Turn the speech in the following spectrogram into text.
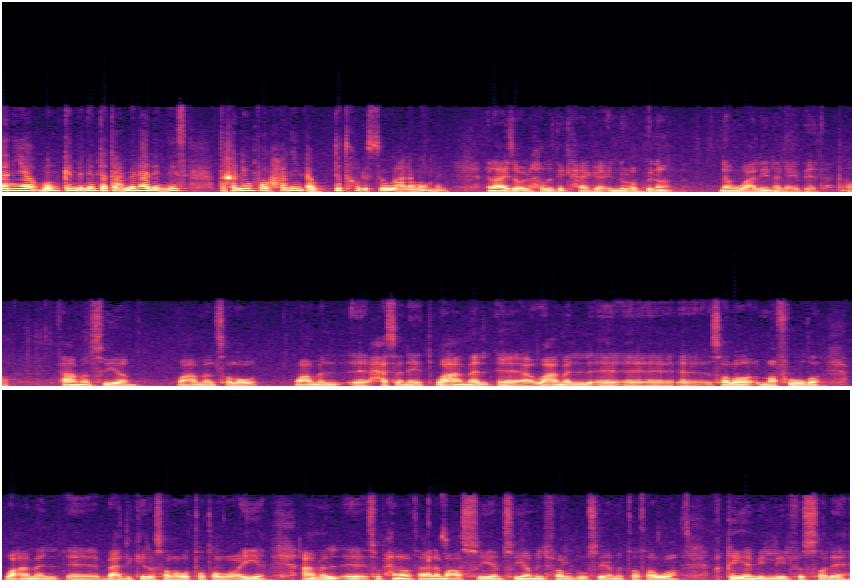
تانية ممكن إن أنت تعملها للناس تخليهم فرحانين قوي تدخل السرور على مؤمن. أنا عايز أقول لحضرتك حاجة إن ربنا نوع علينا العبادة. آه. فعمل صيام وعمل صلاة وعمل آه، حسنات وعمل آه، وعمل آه، صلاة مفروضة وعمل بعد كده صلوات تطوعية. عمل سبحانه وتعالى مع الصيام صيام الفرض وصيام التطوع قيام الليل في الصلاة.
